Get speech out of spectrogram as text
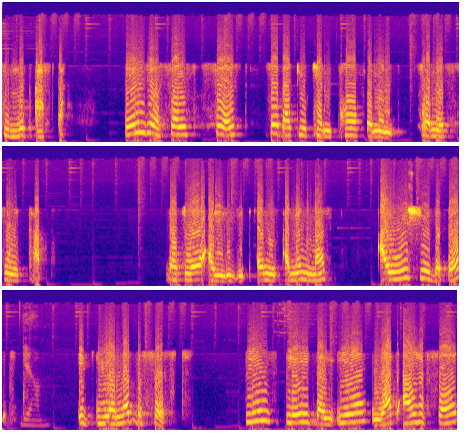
to look after. Build yourself first so that you can pour from a, from a full cup. That's where I leave it. And Anonymous, I wish you the best Yeah. it, you are not the first. Please play it by ear what I have said.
